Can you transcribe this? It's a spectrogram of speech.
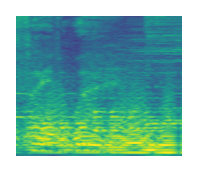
fade away.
